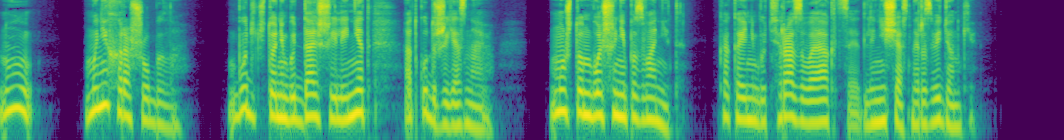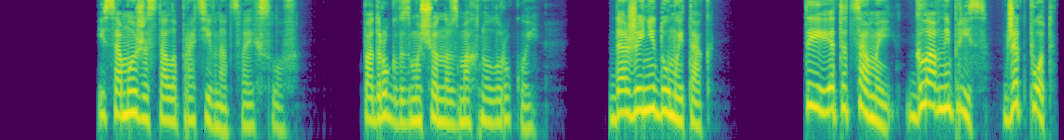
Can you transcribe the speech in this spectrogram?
Ну, мне хорошо было. Будет что-нибудь дальше или нет, откуда же я знаю? Может, он больше не позвонит. Какая-нибудь разовая акция для несчастной разведёнки. И самой же стало противно от своих слов. Подруга возмущенно взмахнула рукой. «Даже и не думай так. Ты этот самый, главный приз, джекпот.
